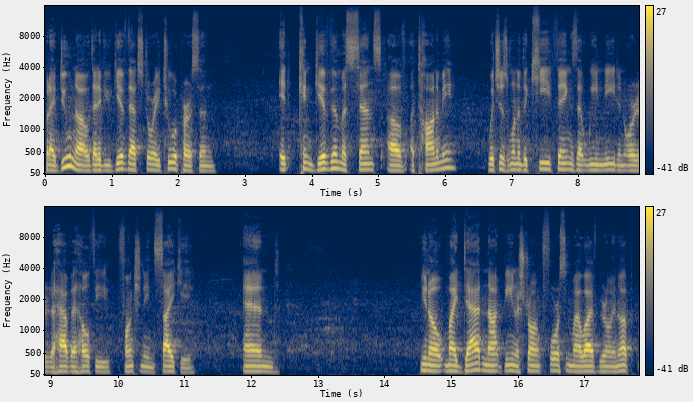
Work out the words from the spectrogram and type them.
But I do know that if you give that story to a person, it can give them a sense of autonomy, which is one of the key things that we need in order to have a healthy, functioning psyche. And, you know, my dad not being a strong force in my life growing up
